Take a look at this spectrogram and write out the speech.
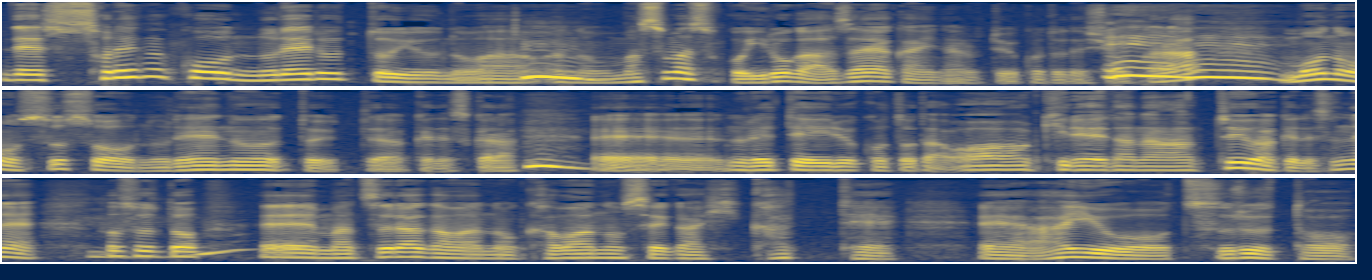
で、それがこう濡れるというのは、うん。あの、ますますこう色が鮮やかになるということでしょうから、ええ。物を裾濡れぬと言ってるわけですから、うん。えー濡れていることだ、ああ、綺麗だな、というわけですね。そうすると、えー松浦川の川の瀬が光って、えー鮎を釣ると、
